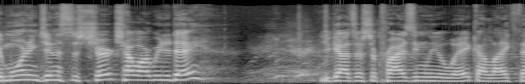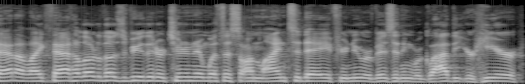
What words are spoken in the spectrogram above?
Good morning, Genesis Church. How are we today? You guys are surprisingly awake. I like that. I like that. Hello to those of you that are tuning in with us online today. If you're new or visiting, we're glad that you're here.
